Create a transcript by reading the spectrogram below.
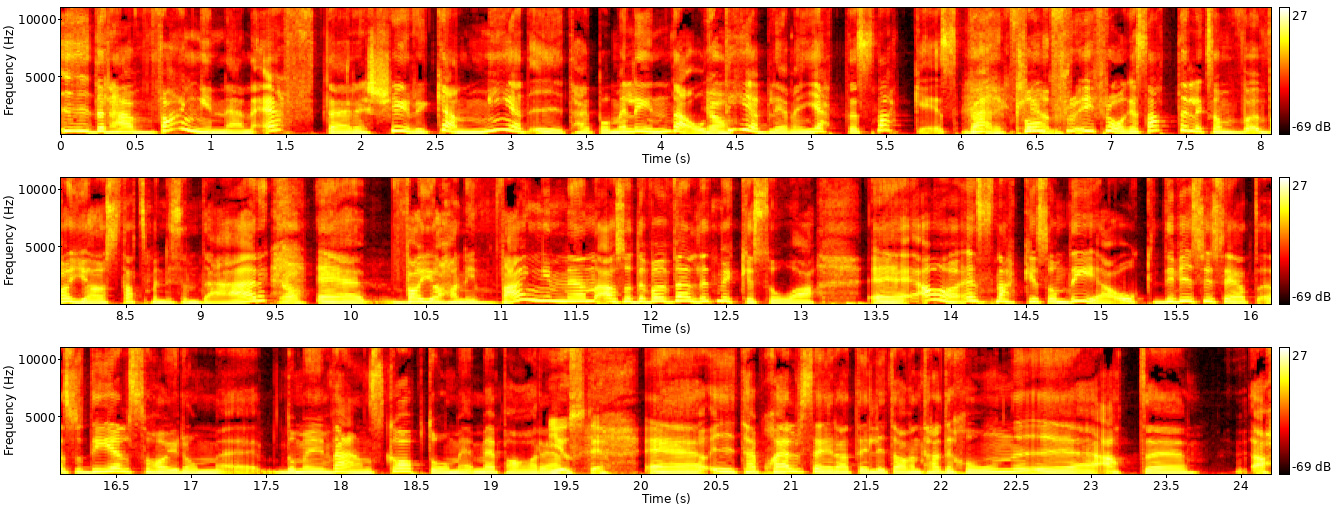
i den här vagnen efter kyrkan med E-Type och Melinda och Ja. det blev en jättesnackis. Verkligen. Folk fr- ifrågasatte liksom, vad gör statsministern där? Ja. Eh, vad gör han i vagnen? Alltså det var väldigt mycket så, eh, ja, en snackis om det. Och Det visar sig att alltså, dels så har ju de, eh, de är ju en vänskap då med, med paret. Just det. Eh, ITAB själv säger att det är lite av en tradition eh, att eh, ja,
